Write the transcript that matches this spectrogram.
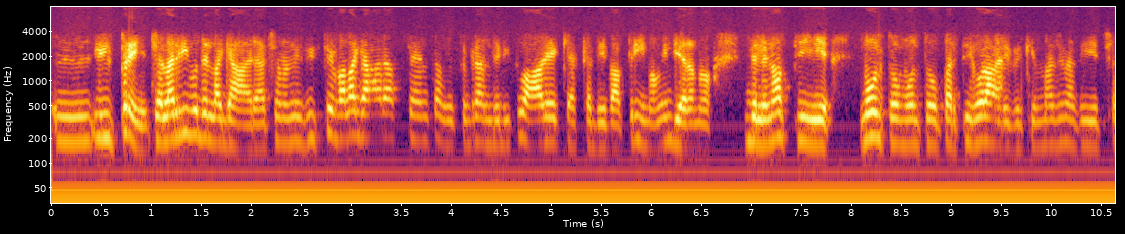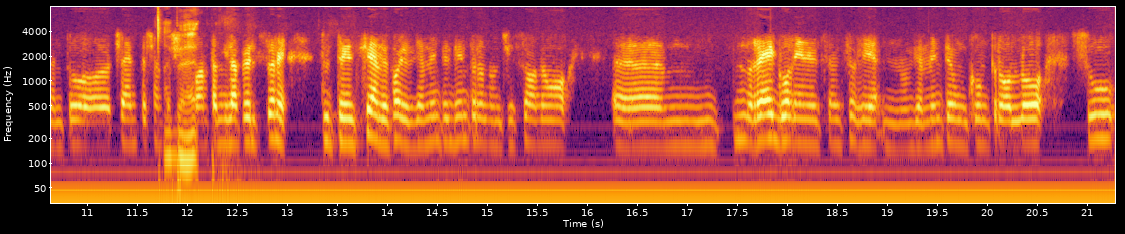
il pre, cioè l'arrivo della gara, cioè non esisteva la gara senza questo grande rituale che accadeva prima, quindi erano delle notti molto molto particolari perché immaginati 100, 100 150 mila persone tutte insieme, poi ovviamente dentro non ci sono ehm, regole nel senso che ovviamente un controllo su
